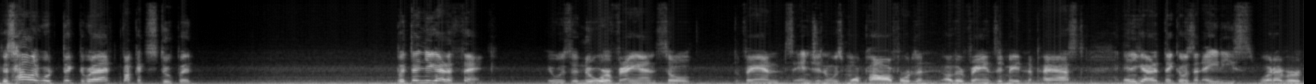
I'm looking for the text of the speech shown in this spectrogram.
Does Hollywood think they're that fucking stupid? But then you gotta think. It was a newer van, so the van's engine was more powerful than other vans they made in the past. And you gotta think it was an 80s, whatever,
